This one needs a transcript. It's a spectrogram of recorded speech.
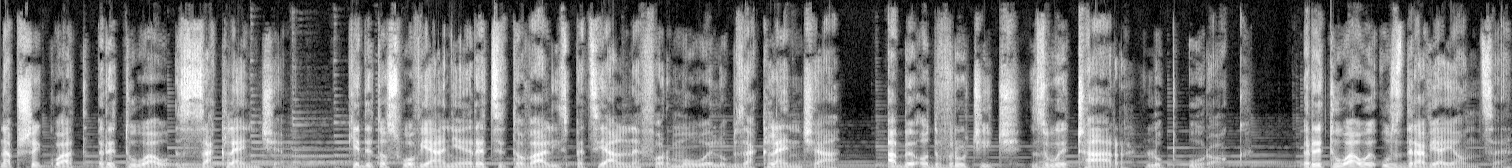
na przykład rytuał z zaklęciem, kiedy to Słowianie recytowali specjalne formuły lub zaklęcia, aby odwrócić zły czar lub urok. Rytuały uzdrawiające.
